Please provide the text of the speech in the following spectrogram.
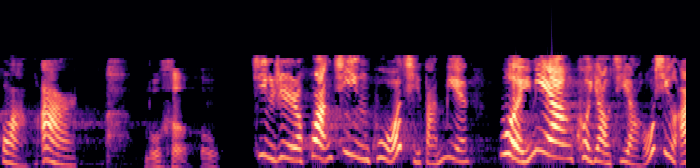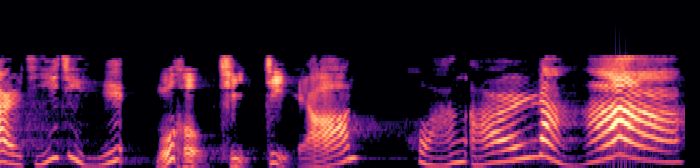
皇儿。母后，今日皇亲国戚当面，为娘可要教训儿几句。母后，请讲。皇儿啊。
